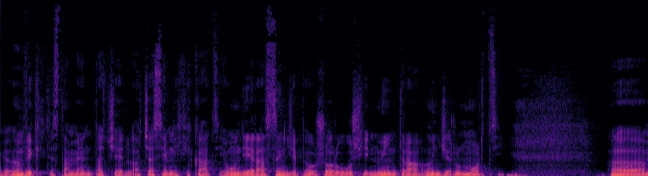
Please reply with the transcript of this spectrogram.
în Vechiul Testament acel, acea semnificație. Unde era sânge pe ușorul ușii, nu intra îngerul morții. Uh,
